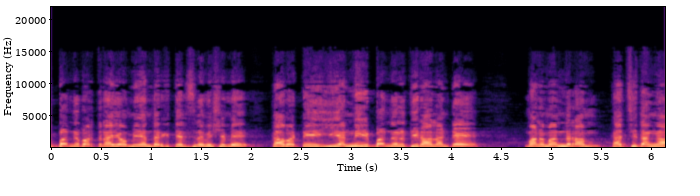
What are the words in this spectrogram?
ఇబ్బంది పడుతున్నాయో మీ అందరికీ తెలిసిన విషయమే. కాబట్టి ఈ అన్ని ఇబ్బందులు తీరాలంటే మనమందరం ఖచ్చితంగా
